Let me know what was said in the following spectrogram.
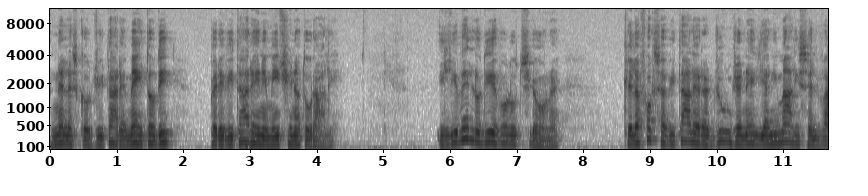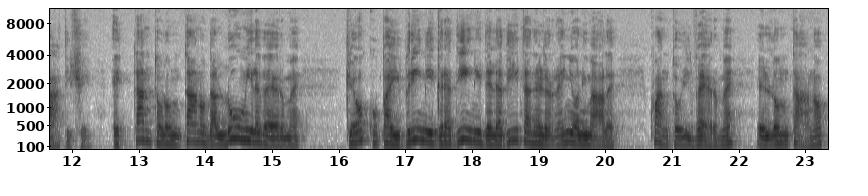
nell'escogitare metodi per evitare i nemici naturali. Il livello di evoluzione che la forza vitale raggiunge negli animali selvatici è tanto lontano dall'umile verme che occupa i primi gradini della vita nel regno animale, quanto il verme è lontano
